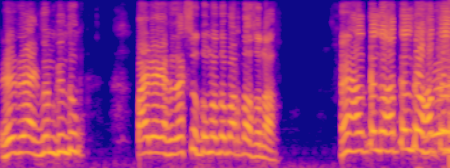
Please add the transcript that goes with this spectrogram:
এই যে একজন কিন্তু বাইরে গেছে দেখছ? তোমরা তো পারতাছো না। হ্যাঁ হাত তেল দাও হাত তেল দাও হাত তেল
